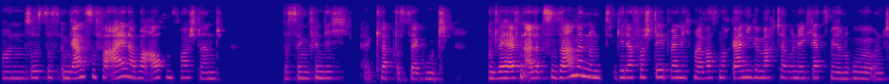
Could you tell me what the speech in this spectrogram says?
Und so ist das im ganzen Verein, aber auch im Vorstand. Deswegen finde ich, äh, klappt das sehr gut. Und wir helfen alle zusammen und jeder versteht, wenn ich mal was noch gar nie gemacht habe und erklärt es mir in Ruhe. Und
